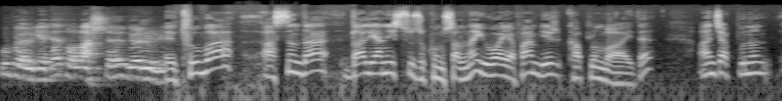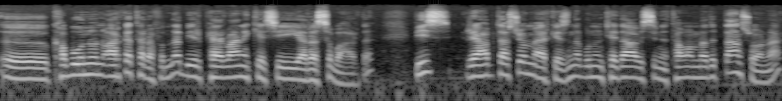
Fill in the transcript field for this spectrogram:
bu bölgede dolaştığı görülüyor. E, Tuğba aslında Dalyan İstuzu kumsalına yuva yapan bir kaplumbağaydı. Ancak bunun e, kabuğunun arka tarafında bir pervane kesiği yarası vardı. Biz rehabilitasyon merkezinde bunun tedavisini tamamladıktan sonra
